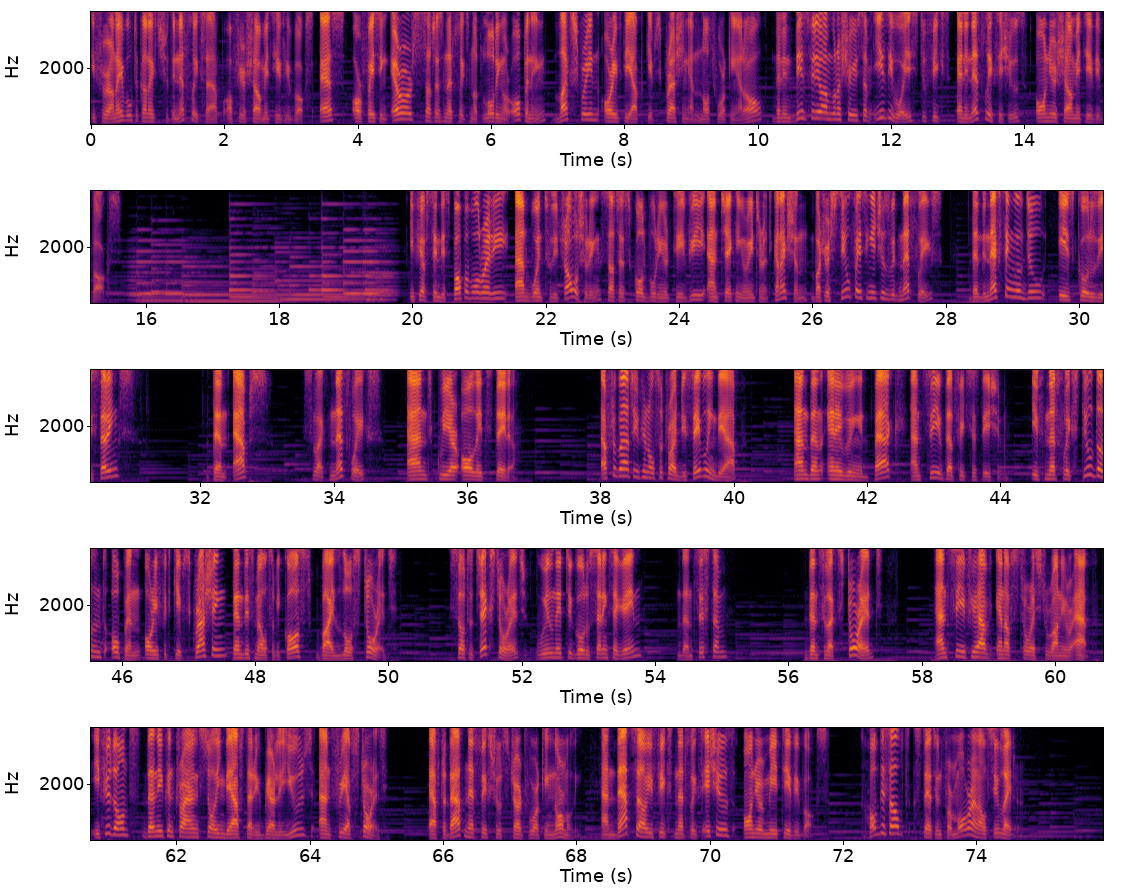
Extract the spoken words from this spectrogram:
If you're unable to connect to the Netflix app of your Xiaomi TV Box S or facing errors such as Netflix not loading or opening, black screen or if the app keeps crashing and not working at all, then in this video I'm gonna show you some easy ways to fix any Netflix issues on your Xiaomi TV Box. If you have seen this pop-up already and went to the troubleshooting, such as cold booting your TV and checking your internet connection, but you're still facing issues with Netflix, then the next thing we'll do is go to the settings, then apps, select Netflix, and clear all its data. After that, you can also try disabling the app, and then enabling it back and see if that fixes the issue. If Netflix still doesn't open or if it keeps crashing, then this may also be caused by low storage. So to check storage, we'll need to go to settings again, then system, then select storage, and see if you have enough storage to run your app. If you don't, then you can try installing the apps that you barely use and free up storage. After that, Netflix should start working normally. And that's how you fix Netflix issues on your Mi TV box. Hope this helped, stay tuned for more and I'll see you later.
